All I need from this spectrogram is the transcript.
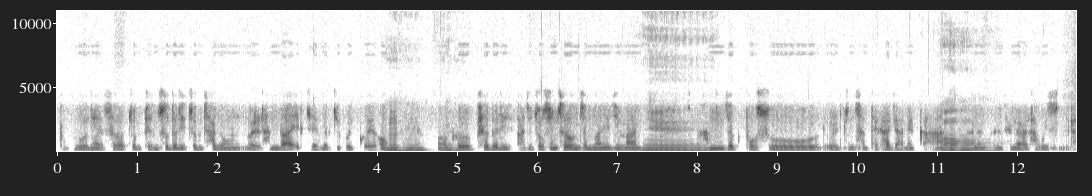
부분에서 좀 변수들이 좀 작용을 한다 이렇게 느끼고 있고요. 음흠, 어, 음. 그 표들이 아주 조심스러운 전망이지만 예. 합리적 보수를 좀 선택하지 않을까 어. 하는 그런 생각을 하고 있습니다.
